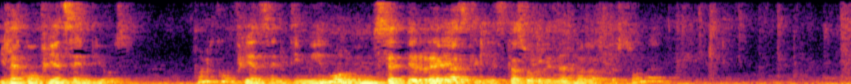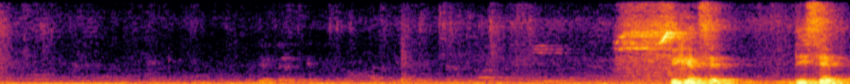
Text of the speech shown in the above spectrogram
¿Y la confianza en Dios? Pon confianza en ti mismo, en un set de reglas que le estás ordenando a las personas. Fíjense, dicen,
